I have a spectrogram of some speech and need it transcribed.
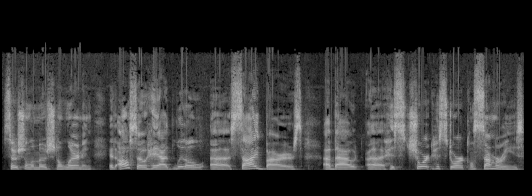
social emotional learning. It also had little uh, sidebars about uh, his short historical summaries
